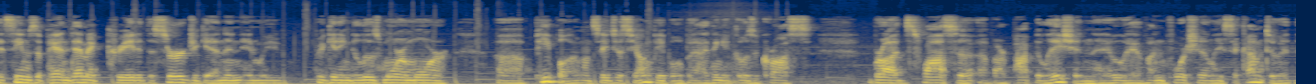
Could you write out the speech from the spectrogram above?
it seems the pandemic created the surge again, and, and we, are beginning to lose more and more uh, people. I won't say just young people, but I think it goes across broad swaths of our population who have unfortunately succumbed to it.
